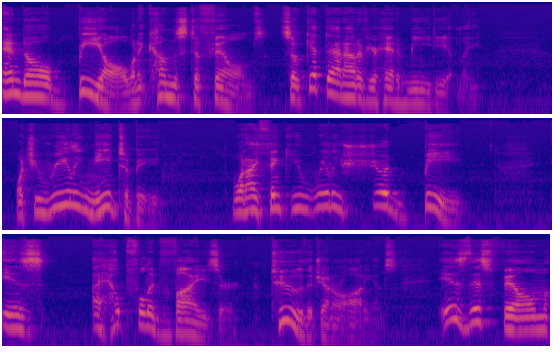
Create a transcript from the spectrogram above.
end all be all when it comes to films. So get that out of your head immediately. What you really need to be, what I think you really should be, is a helpful advisor to the general audience. Is this film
